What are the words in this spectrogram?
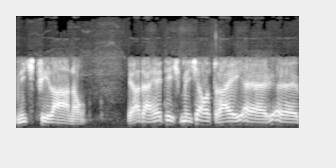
nicht viel Ahnung. Ja, da hätte ich mich auch drei, äh, äh,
